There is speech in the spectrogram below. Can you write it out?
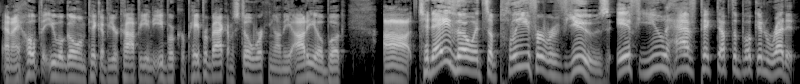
and I hope that you will go and pick up your copy in ebook or paperback. I'm still working on the audiobook. Uh, today, though, it's a plea for reviews. If you have picked up the book and read it,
